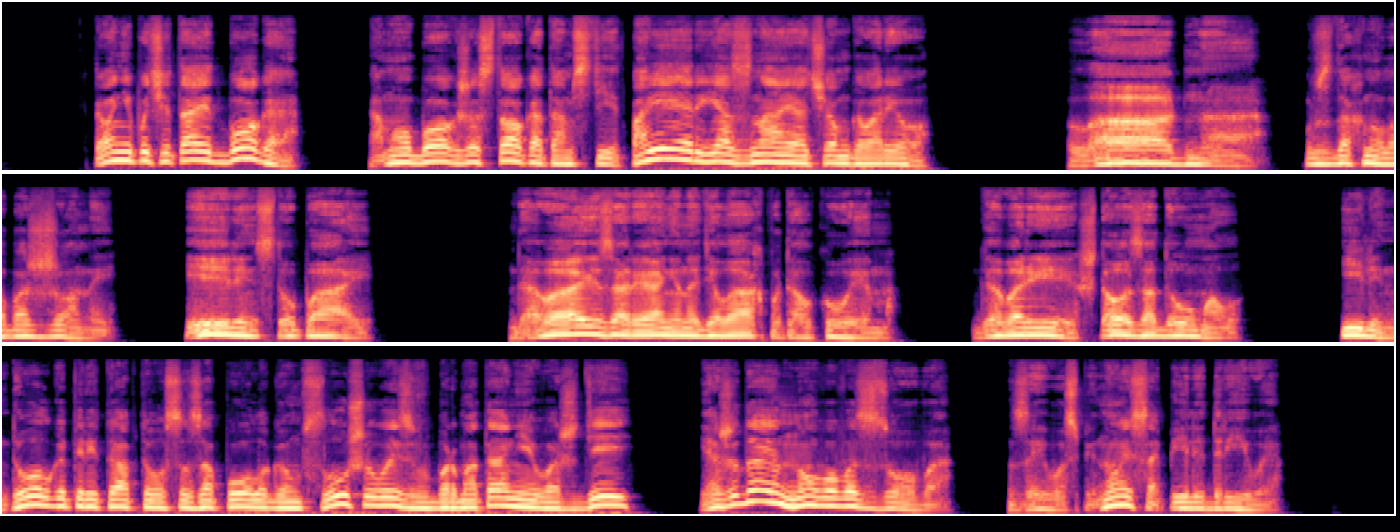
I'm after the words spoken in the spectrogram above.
Кто не почитает Бога, тому Бог жестоко отомстит. Поверь, я знаю, о чем говорю. — Ладно, — вздохнул обожженный. — Илень, ступай. Давай, Заряне, на делах потолкуем. Говори, что задумал. Илин долго перетаптывался за пологом, вслушиваясь в бормотание вождей и ожидая нового зова. За его спиной сопели дривы.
